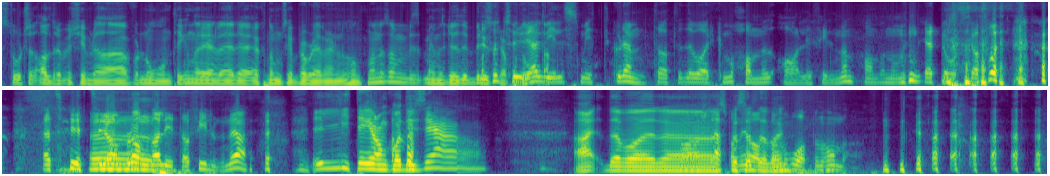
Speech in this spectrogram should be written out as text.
stort sett aldri bekymre deg for noen ting når det gjelder økonomiske problemer eller noe sånt. Liksom, med mindre du Og så bruker det på tror jeg da. Will Smith glemte at det var ikke Mohammed Ali-filmen han var nominert til Oscar for. jeg tror, jeg tror han blanda litt av filmene, ja. Lite grann kodise, ja. Nei, det var spesielt det der slapp han i hvert fall med åpen hånd, da.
